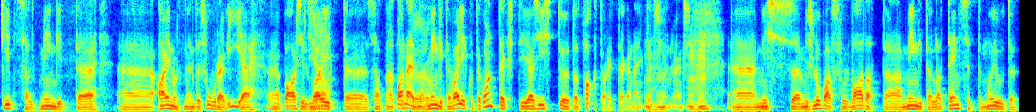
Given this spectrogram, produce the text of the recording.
kitsalt mingite äh, ainult nende suure viie äh, baasil, vaid äh, sa paned nad mingite valikute konteksti ja siis töötad faktoritega näiteks mm -hmm. on ju, eks mm. -hmm. mis, mis lubab sul vaadata mingite latentsete mõjude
